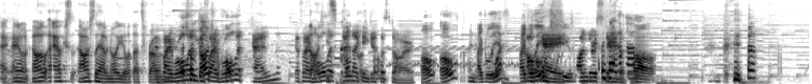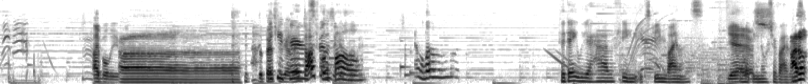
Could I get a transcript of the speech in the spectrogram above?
I, I don't know. I actually, honestly have no idea what that's from. If I roll it, if I roll a ten, if I Dodge- roll a it's ten, I can get the star. Oh, oh, I believe. What? I believe. Okay, shoot. understandable. Oh. I believe. Uh, the Thank best you, we got. right? For Dodgeball the is a ball. Hello. Today we are having extreme violence. There will be no Yes. survivors. I don't.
